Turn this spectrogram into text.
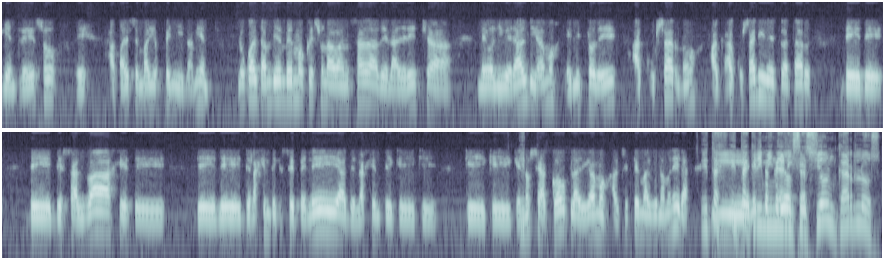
y entre eso aparecen varios peñitamientos, lo cual también vemos que es una avanzada de la derecha neoliberal, digamos, en esto de acusar, ¿no? acusar y de tratar de, de, de, salvajes, de, de, la gente que se pelea, de la gente que, que que, no se acopla, digamos, al sistema de alguna manera. Esta, esta criminalización, Carlos,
